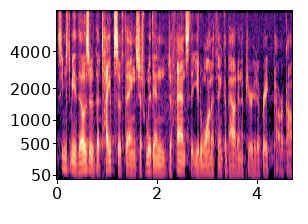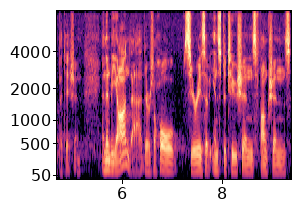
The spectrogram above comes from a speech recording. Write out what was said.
Seems to me those are the types of things just within defense that you'd want to think about in a period of great power competition. And then beyond that, there's a whole series of institutions, functions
